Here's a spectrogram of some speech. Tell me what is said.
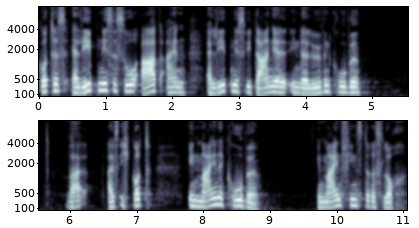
Gotteserlebnisse, so Art ein Erlebnis wie Daniel in der Löwengrube, war, als ich Gott in meine Grube in mein finsteres Loch,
